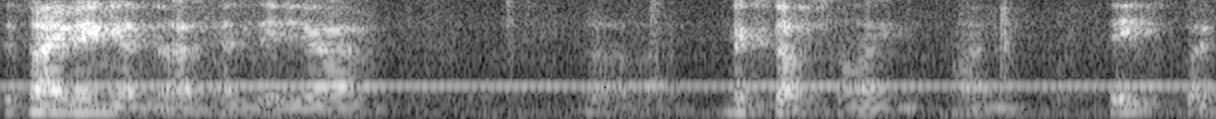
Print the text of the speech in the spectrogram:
the timing and, uh, and the, uh, uh, mix-ups on, on dates, but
